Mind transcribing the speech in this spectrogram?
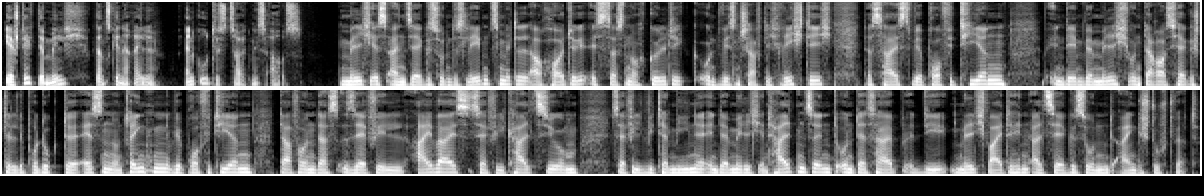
Er stellt der Milch ganz generell ein gutes Zeugnis aus. Milch ist ein sehr gesundes Lebensmittel. Auch heute ist das noch gültig und wissenschaftlich richtig. Das heißt, wir profitieren, indem wir Milch und daraus hergestellte Produkte essen und trinken. Wir profitieren davon, dass sehr viel Eiweiß, sehr viel Kalzium, sehr viel Vitamine in der Milch enthalten sind und deshalb die Milch weiterhin als sehr gesund eingestuft wird.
